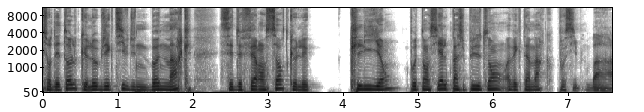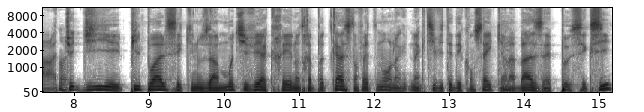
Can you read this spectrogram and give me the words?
sur des talks, que l'objectif d'une bonne marque, c'est de faire en sorte que le client potentiel passe le plus de temps avec ta marque possible. Bah, Ouais. tu dis pile poil, c'est qui nous a motivé à créer notre podcast. En fait, nous, on a une activité des conseils qui à la base est peu sexy.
